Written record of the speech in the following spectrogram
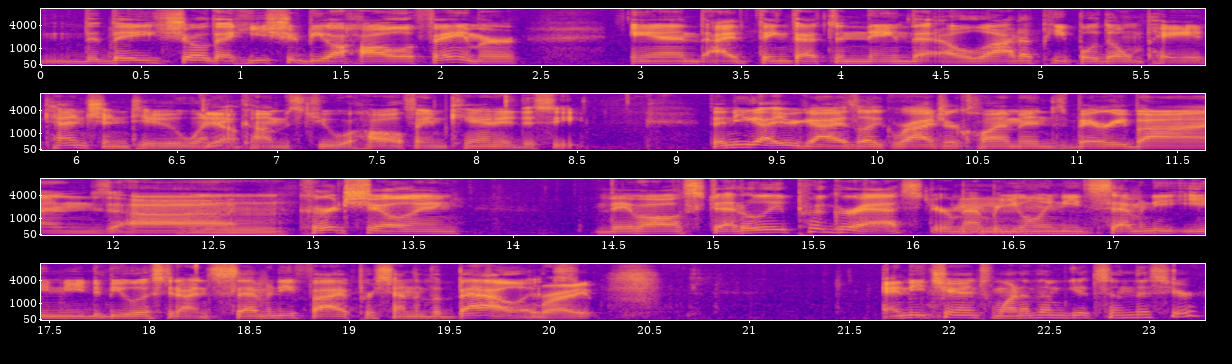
they show that he should be a Hall of Famer. And I think that's a name that a lot of people don't pay attention to when Yeah. it comes to Hall of Fame candidacy. Then you got your guys like Roger Clemens, Barry Bonds, uh, Mm. Curt Schilling. They've all steadily progressed. Remember, you Mm. only need seventy. You need to be listed on seventy-five percent of the ballots. Right. Any chance one of them gets in this year?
